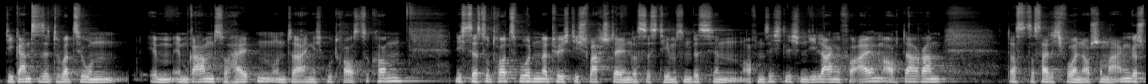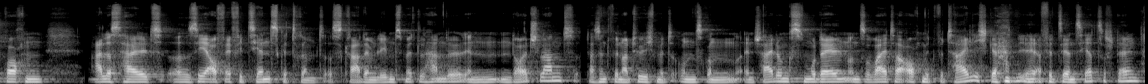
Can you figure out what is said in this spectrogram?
die ganze Situation im, im Rahmen zu halten und da eigentlich gut rauszukommen. Nichtsdestotrotz wurden natürlich die Schwachstellen des Systems ein bisschen offensichtlich und die lagen vor allem auch daran, dass, das hatte ich vorhin auch schon mal angesprochen, alles halt äh, sehr auf Effizienz getrimmt ist, gerade im Lebensmittelhandel in, in Deutschland. Da sind wir natürlich mit unseren Entscheidungsmodellen und so weiter auch mit beteiligt, die Effizienz herzustellen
